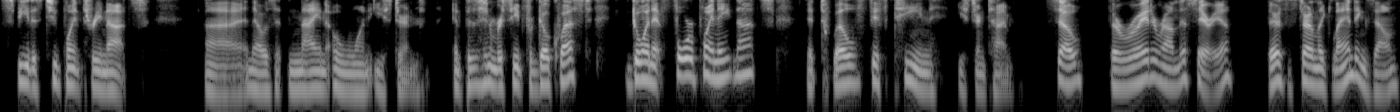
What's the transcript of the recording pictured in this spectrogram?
Speed is 2.3 knots, uh, and that was at 9:01 Eastern. And position received for GoQuest going at 4.8 knots at 12:15 Eastern time. So they're right around this area. There's the Starlink landing zone.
